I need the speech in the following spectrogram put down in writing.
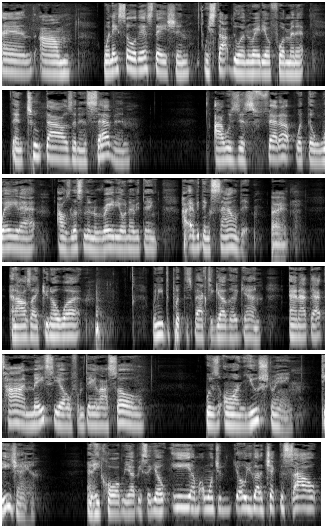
And um, when they sold their station, we stopped doing the radio for a minute. Then 2007, I was just fed up with the way that I was listening to radio and everything, how everything sounded. Right. And I was like, you know what? We need to put this back together again. And at that time, Maceo from De La Soul was on Ustream DJing. And he called me up. He said, Yo, E, I want you to, yo, you got to check this out.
